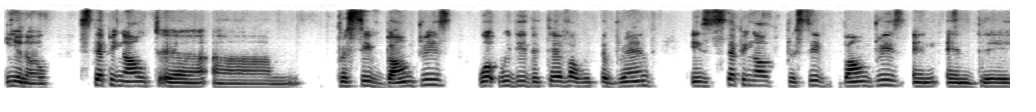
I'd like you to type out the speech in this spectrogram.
you know, stepping out uh, um, perceived boundaries. What we did at Teva with the brand is stepping out perceived boundaries and and uh,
